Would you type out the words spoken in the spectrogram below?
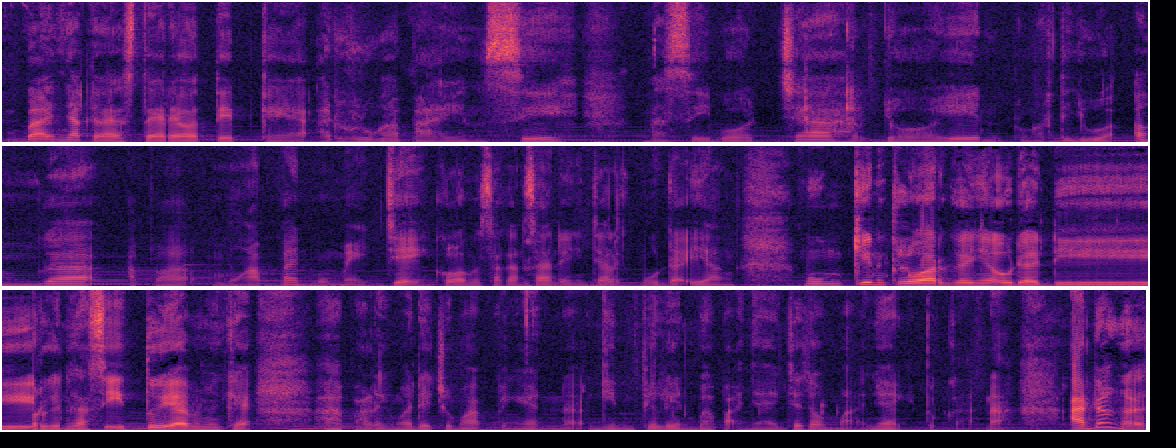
Banyak ya stereotip kayak aduh lu ngapain sih masih bocah join ngerti juga enggak? Apa mau ngapain? Mau mejeng kalau misalkan seandainya caleg muda yang mungkin keluarganya udah di organisasi itu ya mungkin kayak ah paling mah dia cuma pengen ngintilin bapaknya aja atau emaknya gitu kan. Nah ada nggak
